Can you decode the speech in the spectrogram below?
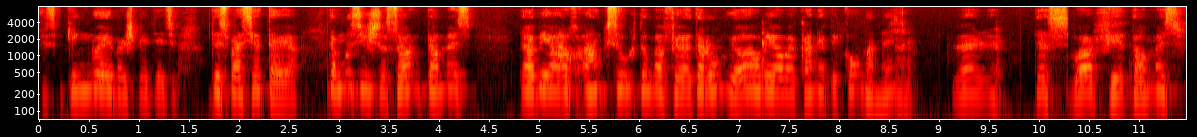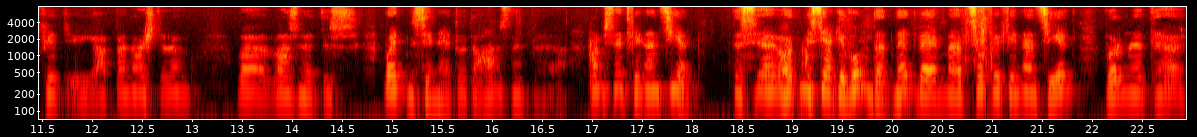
Das ging nur über Spedition. Das war sehr teuer. Da muss ich schon sagen, damals da habe ich auch angesucht um eine Förderung, ja, habe ich aber keine bekommen. Nicht? Weil das war für damals, für die Japan-Ausstellung, war, weiß nicht, das wollten sie nicht oder haben es nicht, haben nicht finanziert. Das äh, hat mich sehr gewundert, nicht? weil man hat so viel finanziert, warum nicht äh, eine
